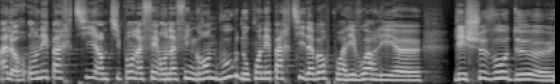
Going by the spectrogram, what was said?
Alors, on est parti un petit peu. On a fait, on a fait une grande boucle. Donc, on est parti d'abord pour aller voir les euh, les chevaux de euh,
